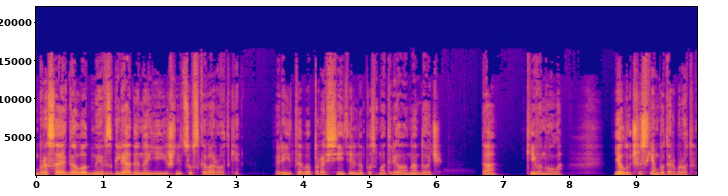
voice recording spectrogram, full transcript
бросая голодные взгляды на яичницу в сковородке. Рита вопросительно посмотрела на дочь. Та кивнула. «Я лучше съем бутерброд».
